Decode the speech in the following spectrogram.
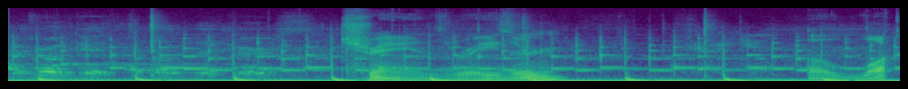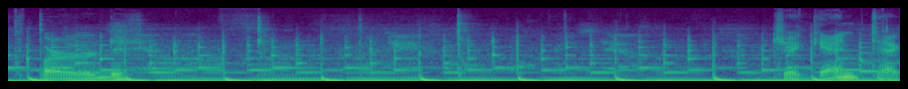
I broke it. I broke the curse. Trans Razor. A Luck Bird. Gigantech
